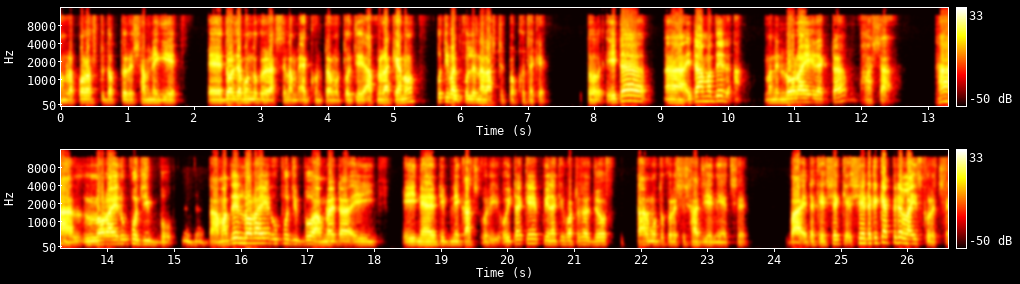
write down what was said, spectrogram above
আমরা পররাষ্ট্র দপ্তরের সামনে গিয়ে দরজা বন্ধ করে রাখছিলাম এক ঘণ্টার মতো যে, আপনারা কেন প্রতিবাদ করলেন না রাষ্ট্রের পক্ষ থেকে? তো এটা এটা আমাদের মানে লড়াইয়ের একটা ভাষা। হ্যাঁ লড়াইয়ের উপজীব্য। আমাদের লড়াইয়ের উপজীব্য আমরা এটা এই এই ন্যারেটিভ নিয়ে কাজ করি। ওইটাকে পিনাকি ভট্টাচার্য তার মতো করে সে সাজিয়ে নিয়েছে বা এটাকে সে সে এটাকে ক্যাপিটালাইজ করেছে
